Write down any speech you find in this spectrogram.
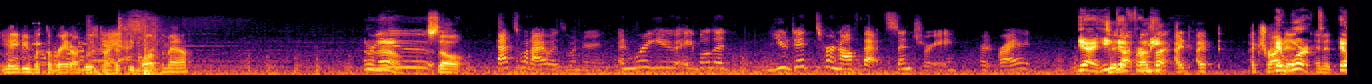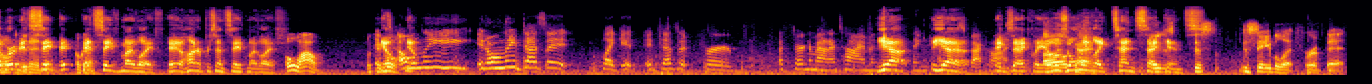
Maybe with the radar booster, I can see more of the map. I don't know. you- So That's what I was wondering. And were you able to? You did turn off that sentry, right? Yeah, he did, I, for me. I, I, I, I tried it. It worked. And It, it, worked. It, didn't sa- it, okay. it saved my life. It 100% saved my life. Oh wow. Okay. Yep. cool. Yep. Only it only does it like it it does it for a certain amount of time and yeah, then the thing comes yeah, back on. exactly. It Oh, was only like 10 seconds. Just, just disable it for a bit.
